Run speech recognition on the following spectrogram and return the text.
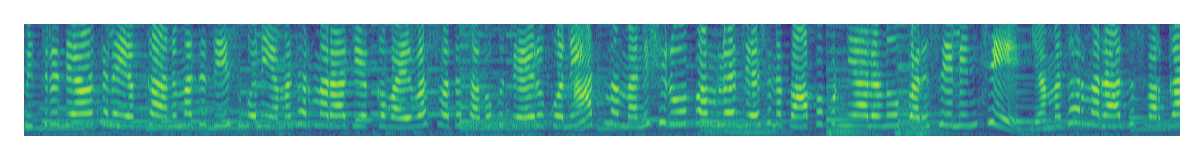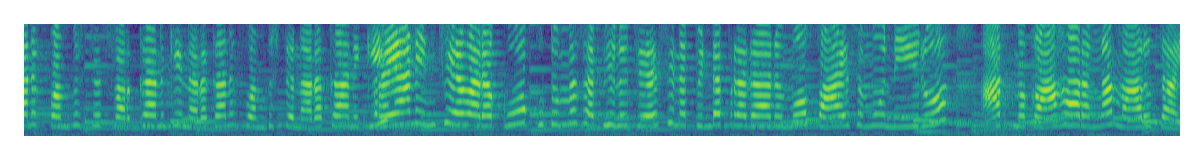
పితృదేవతల యొక్క అనుమతి తీసుకొని యమధర్మరాజు యొక్క వైవస్వత సభకు చేరుకొని ఆత్మ మనిషి రూపంలో చేసిన పాపపుణ్యాలను పరిశీలించి యమధర్మరాజు స్వర్గానికి పంపిస్తే స్వర్గానికి నరకానికి పంపిస్తే నరకానికి ప్రయాణించే వరకు కుటుంబ సభ్యులు చేసిన పిండ ప్రదానము పాయసము నీరు ఆత్మకు ఆహారంగా మారుతాయి.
